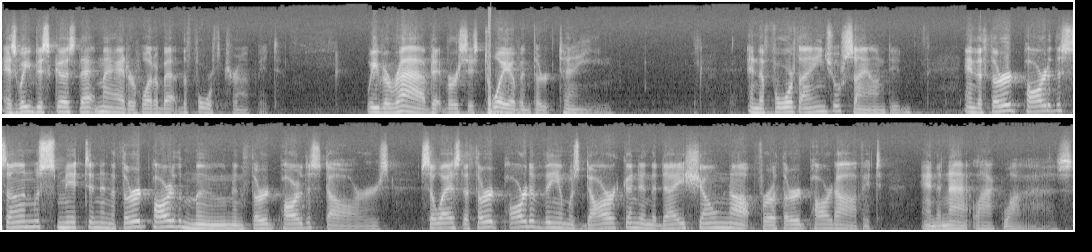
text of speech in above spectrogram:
As we've discussed that matter, what about the fourth trumpet? We've arrived at verses 12 and 13. And the fourth angel sounded and the third part of the sun was smitten, and the third part of the moon, and the third part of the stars, so as the third part of them was darkened, and the day shone not for a third part of it, and the night likewise.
